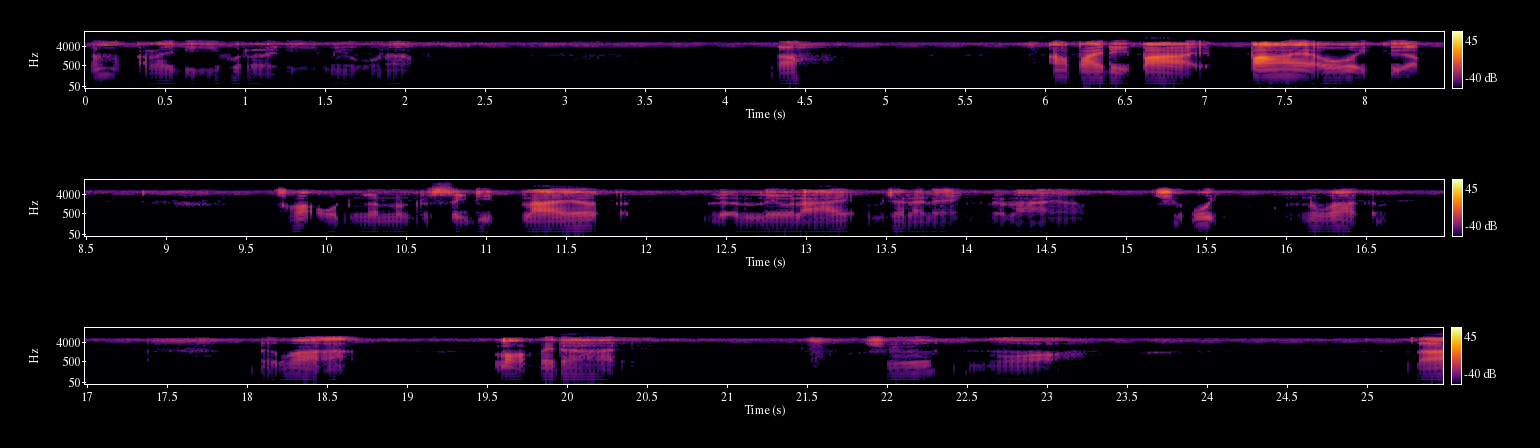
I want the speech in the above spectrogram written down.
เอะอะไรดีพูดอะไรดีไม่รู้นะครับเนาะเอาไปดิป้ายป้ายโอ้ยเกือบคำว่าอดเงินมันเป็นสิ่งที่ร้ายเลวลวร้ายไม่ใช่ร้ายแรงเลวร้ายครับชื่ออุ้ยนึกว่ากันนึกว่ารอดไม่ได้ชื่องอ นะ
